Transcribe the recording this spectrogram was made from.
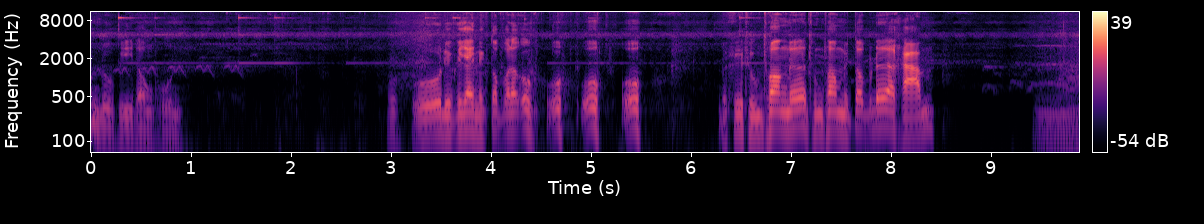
นดูพี่ทองคูณโอ้โหเดี๋ยวก็ยายหนึ่งตบมาแล้วโอ้โหโอ้โหโอ้โหนี่คือถุงทองเด้อถุงทองไม่ตบเด้อขามอืม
